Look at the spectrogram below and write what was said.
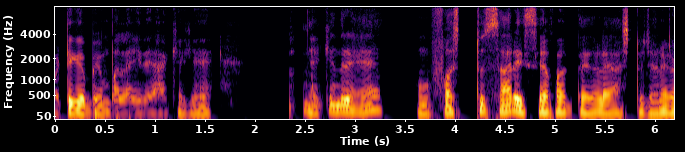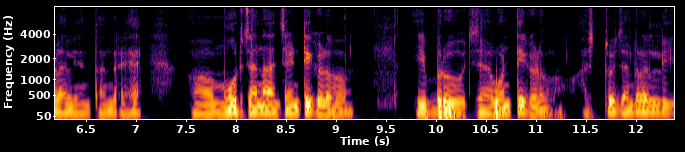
ಮಟ್ಟಿಗೆ ಬೆಂಬಲ ಇದೆ ಆಕೆಗೆ? ಯಾಕೆಂದರೆ ಫಸ್ಟ್ ಸಾರಿ ಸೇಫ್ ಆಗ್ತಾ ಇದ್ದಾಳೆ ಅಷ್ಟು ಜನಗಳಲ್ಲಿ ಅಂತಂದರೆ ಮೂರು ಜನ ಜಂಟಿಗಳು ಇಬ್ಬರು ಜ, ಒಂಟಿಗಳು, ಅಷ್ಟು ಜನರಲ್ಲಿ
